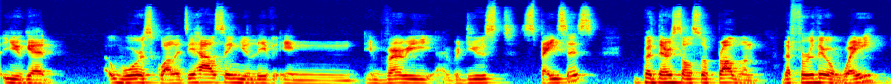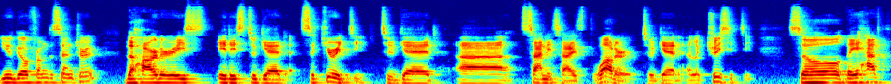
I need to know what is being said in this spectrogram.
you get worse quality housing. You live in in very reduced spaces, but there's also a problem. The further away you go from the center, the harder is it is to get security, to get uh, sanitized water, to get electricity. So they have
